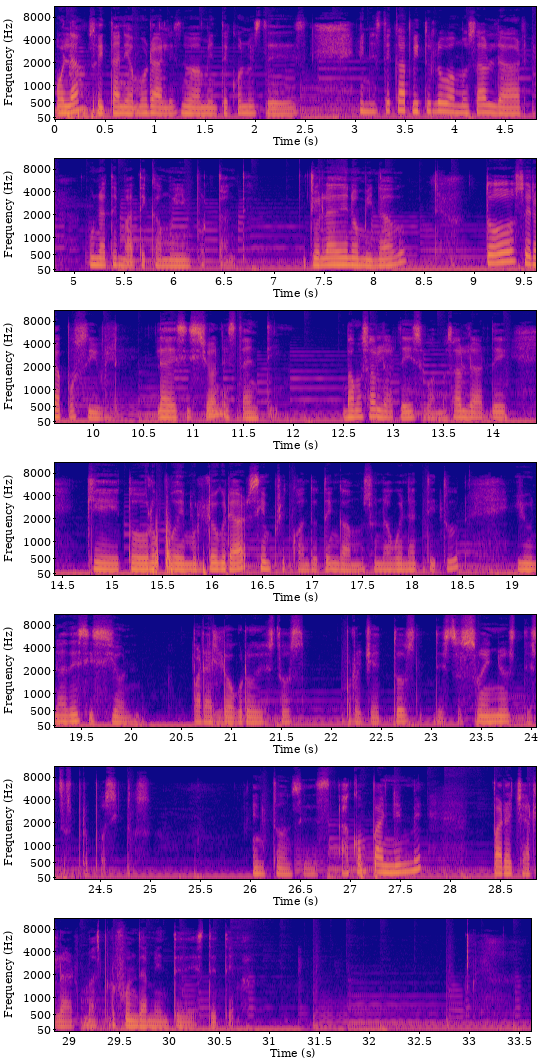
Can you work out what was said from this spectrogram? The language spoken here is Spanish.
Hola, soy Tania Morales nuevamente con ustedes. En este capítulo vamos a hablar una temática muy importante. Yo la he denominado Todo será posible, la decisión está en ti. Vamos a hablar de eso, vamos a hablar de que todo lo podemos lograr siempre y cuando tengamos una buena actitud y una decisión para el logro de estos proyectos, de estos sueños, de estos propósitos. Entonces, acompáñenme para charlar más profundamente de este tema.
